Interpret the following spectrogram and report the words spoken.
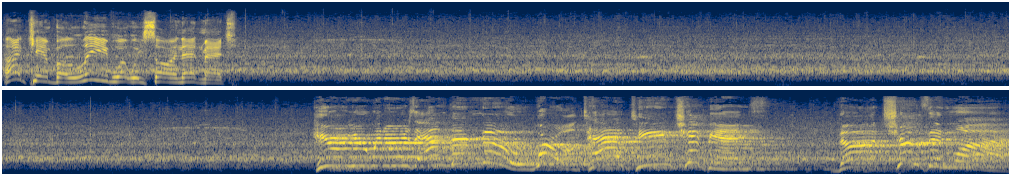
I can't believe what we saw in that match. Here are your winners and the new World Tag Team Champions, the Chosen One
